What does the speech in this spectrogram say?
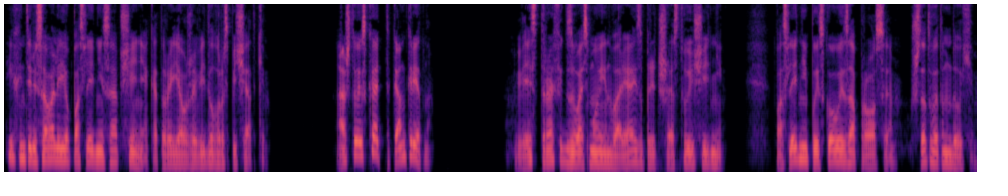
Их интересовали ее последние сообщения, которые я уже видел в распечатке. А что искать-то конкретно? Весь трафик за 8 января и за предшествующие дни. Последние поисковые запросы, что-то в этом духе.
